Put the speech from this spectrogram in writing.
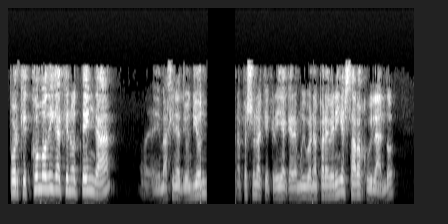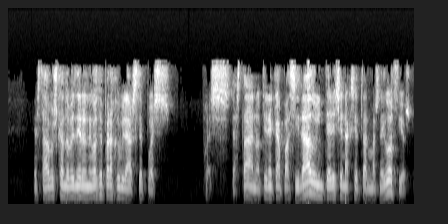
Porque como diga que no tenga, eh, imagínate, un día una persona que creía que era muy buena para venir estaba jubilando, estaba buscando vender el negocio para jubilarse, pues, pues ya está, no tiene capacidad o interés en aceptar más negocios.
